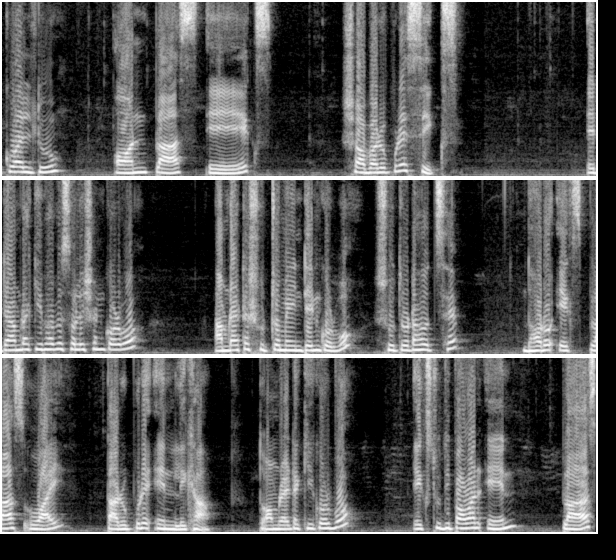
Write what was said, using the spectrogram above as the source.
equal to one plus a x সবার উপরে সিক্স এটা আমরা কীভাবে সলিউশন করব? আমরা একটা সূত্র মেনটেন করব। সূত্রটা হচ্ছে, ধরো এক্স প্লাস ওয়াই তার উপরে এন লেখা। তো আমরা এটা কি করব? X to the power n plus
